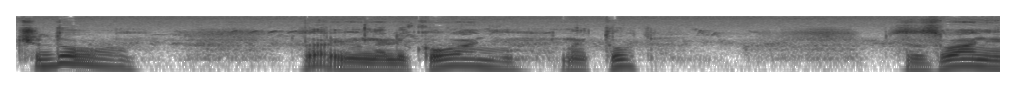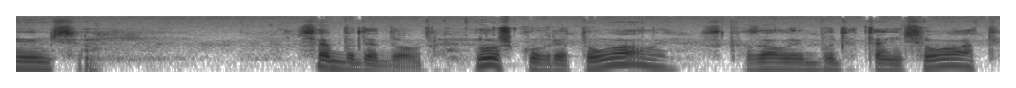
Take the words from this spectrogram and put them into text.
чудово. Зараз він на лікуванні, ми тут. Зазванюємося. Все буде добре. Ножку врятували, сказали, буде танцювати.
